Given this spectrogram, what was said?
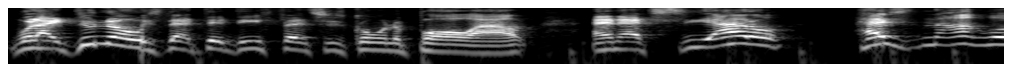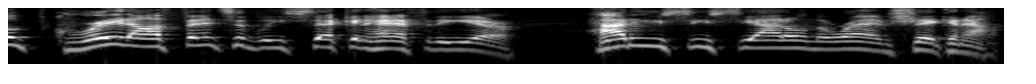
What I do know is that their defense is going to ball out, and that Seattle has not looked great offensively second half of the year. How do you see Seattle and the Rams shaking out?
